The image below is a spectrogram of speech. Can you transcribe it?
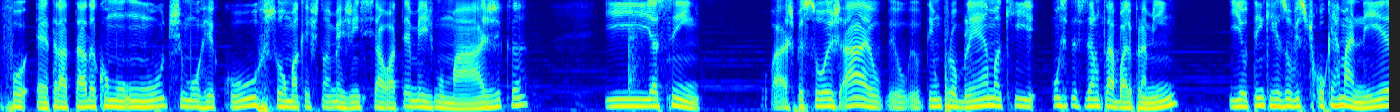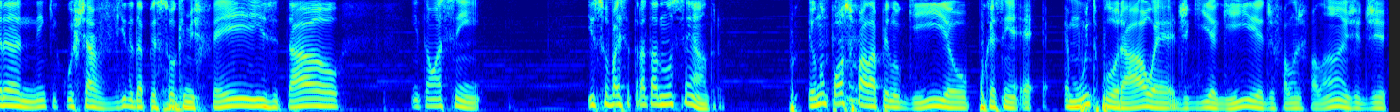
for, é tratada como um último recurso uma questão emergencial, até mesmo mágica. E assim, as pessoas, ah, eu, eu, eu tenho um problema que com certeza fizeram um trabalho pra mim e eu tenho que resolver isso de qualquer maneira, nem que custe a vida da pessoa que me fez e tal. Então, assim, isso vai ser tratado no centro. Eu não posso falar pelo guia, ou, porque assim, é, é muito plural, é de guia a guia, de falange a falange, de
